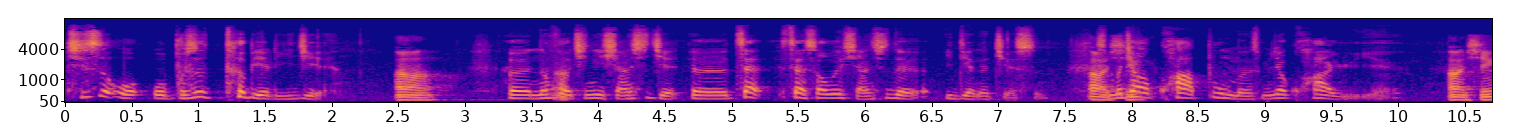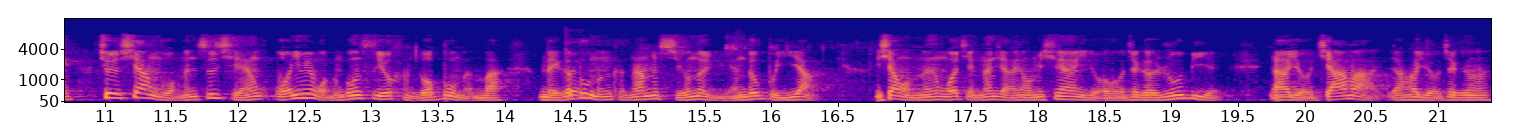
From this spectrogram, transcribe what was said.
其实我我不是特别理解。嗯。呃，能否请你详细解呃再再稍微详细的一点的解释？啊，什么叫跨部门？什么叫跨语言？啊，行，就是像我们之前我因为我们公司有很多部门吧，每个部门可能他们使用的语言都不一样。你像我们，我简单讲一下，我们现在有这个 Ruby，然后有 Java，然后有这个。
